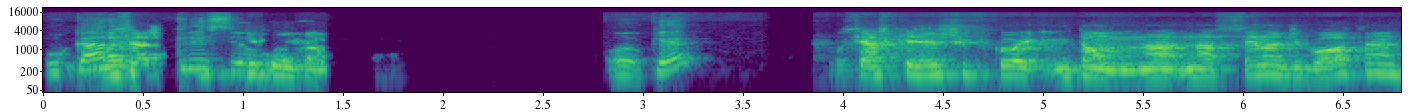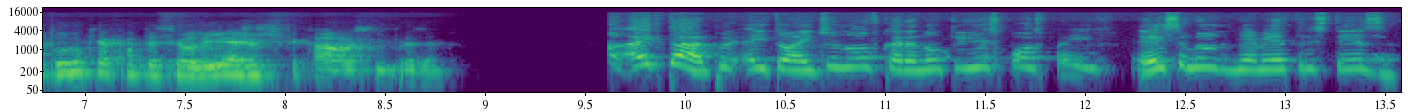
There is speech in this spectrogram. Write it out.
o cara cresceu. O quê? Você acha que justificou, então, na, na cena de Gotham, tudo que aconteceu ali é justificável, assim, por exemplo? Aí tá, então, aí de novo, cara, eu não tenho resposta pra isso. Essa é a minha, minha tristeza.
